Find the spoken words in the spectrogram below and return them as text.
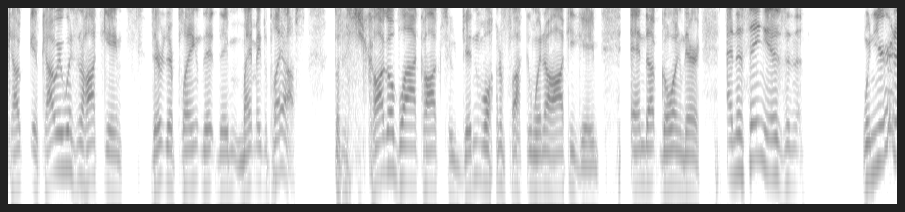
Cal- if Calgary wins the hockey game, they're they're playing. They, they might make the playoffs. But the Chicago Blackhawks, who didn't want to fucking win a hockey game, end up going there. And the thing is, and when you're a,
